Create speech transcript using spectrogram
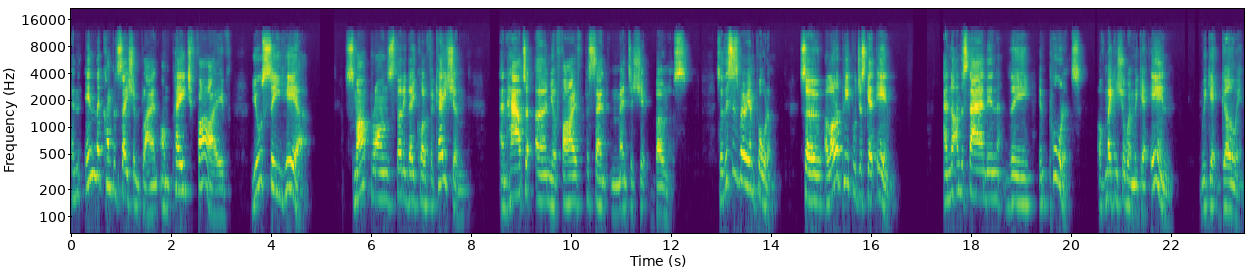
And in the compensation plan on page five, you'll see here Smart Bronze 30 day qualification and how to earn your 5% mentorship bonus. So, this is very important. So, a lot of people just get in and not understanding the importance of making sure when we get in, we get going.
